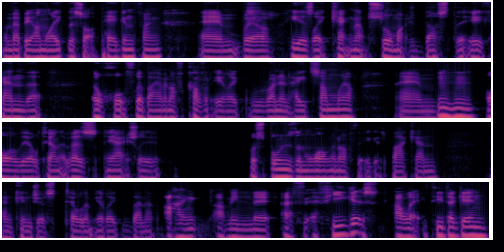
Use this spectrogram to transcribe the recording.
maybe unlike the sort of pegging thing, um, where he is like kicking up so much dust that he can that it'll hopefully buy him enough cover to like run and hide somewhere. Um, Mm-hmm. or the alternative is he actually postpones them long enough that he gets back in and can just tell them to like bin it. I think. I mean, mate, if if he gets elected again,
